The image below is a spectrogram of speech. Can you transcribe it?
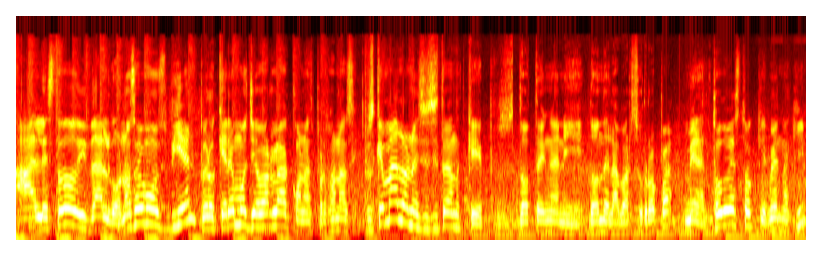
al estado de Hidalgo. No sabemos bien, pero queremos llevarla con las personas pues que más lo necesitan, que pues no tengan ni dónde lavar su ropa. Miren, todo esto que ven aquí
